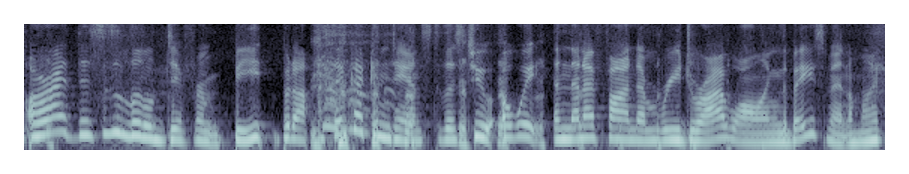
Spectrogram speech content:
all right, this is a little different beat, but I think I can dance to this too. Oh, wait. And then I find I'm re drywalling the basement. I'm like,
